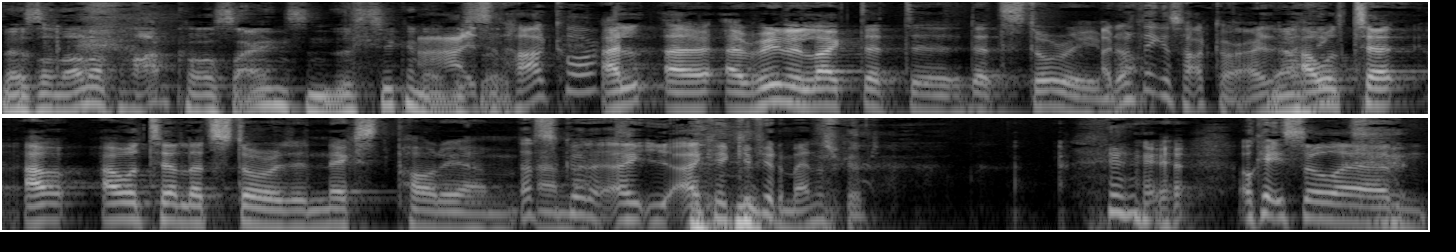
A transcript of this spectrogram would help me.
There's a lot of hardcore science in this chicken ah, is it hardcore? I, I, I really like that uh, that story. I don't think it's hardcore. I, Yeah. I I will tell I, I will tell that story the next party I'm. that's I'm good. at. I, I can give you the manuscript. Yeah. Okay, so um,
